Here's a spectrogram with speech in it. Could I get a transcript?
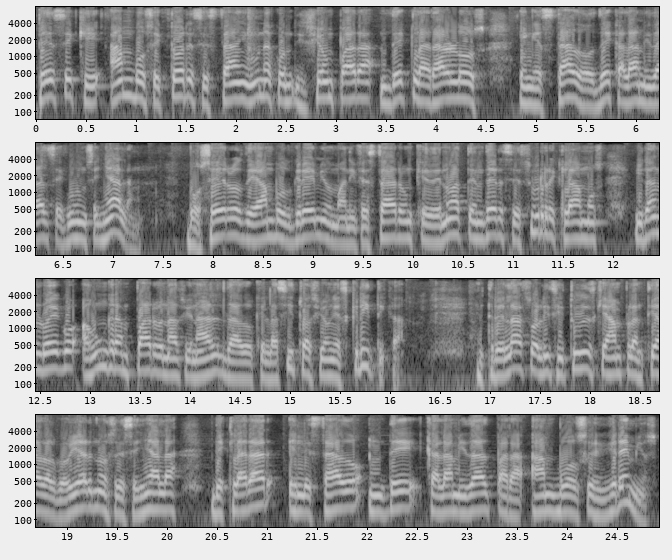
pese que ambos sectores están en una condición para declararlos en estado de calamidad, según señalan. Voceros de ambos gremios manifestaron que de no atenderse sus reclamos irán luego a un gran paro nacional dado que la situación es crítica. Entre las solicitudes que han planteado al gobierno se señala declarar el estado de calamidad para ambos gremios,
